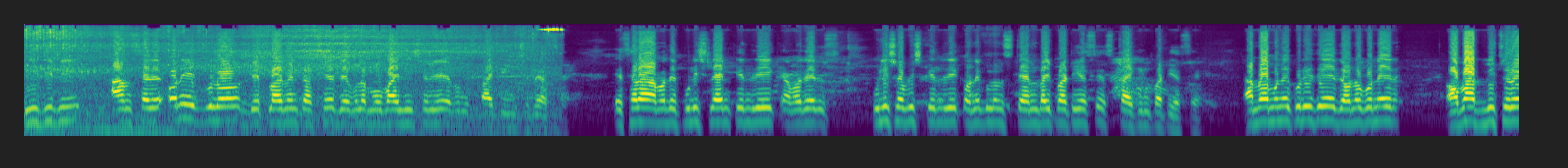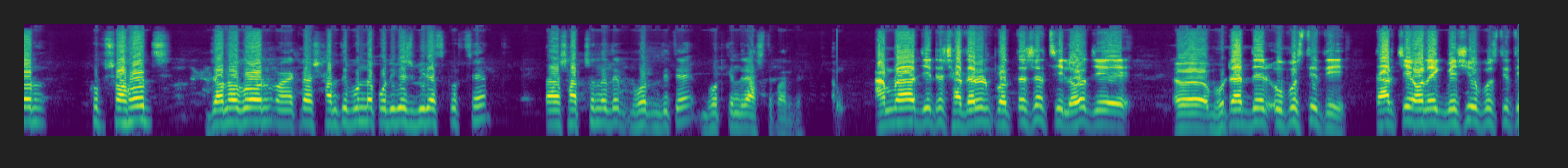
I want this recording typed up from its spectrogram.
বিজিবি আনসারের অনেকগুলো ডিপ্লয়মেন্ট আছে, যেগুলো মোবাইল হিসেবে এবং স্ট্রাইকিং হিসেবে আছে। এছাড়া আমাদের পুলিশ লাইন কেন্দ্রিক, আমাদের পুলিশ অফিস কেন্দ্রিক অনেকগুলো স্ট্যান্ড বাই পার্টি আছে স্ট্রাইকিং পার্টি আছে। আমরা মনে করি যে জনগণের অবাধ বিচরণ খুব সহজ। জনগণ একটা শান্তিপূর্ণ পরিবেশ বিরাজ করছে। তারা স্বাচ্ছন্দ্যে ভোট দিতে ভোট কেন্দ্রে আসতে পারবে। আমরা যেটা সাধারণ প্রত্যাশা ছিল যে ভোটারদের উপস্থিতি, তার চেয়ে অনেক বেশি উপস্থিতি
